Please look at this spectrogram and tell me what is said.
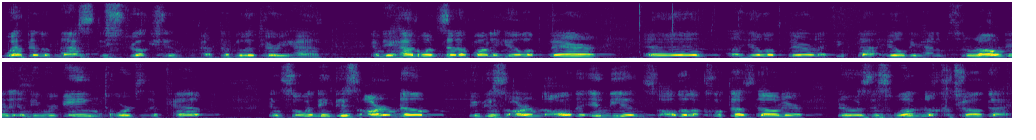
weapon of mass destruction that the military had. And they had one set up on a hill up there and a hill up there, and I think that hill they had them surrounded and they were aimed towards the camp. And so when they disarmed them, they disarmed all the Indians, all the Lakotas down there. There was this one Nakcha guy.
